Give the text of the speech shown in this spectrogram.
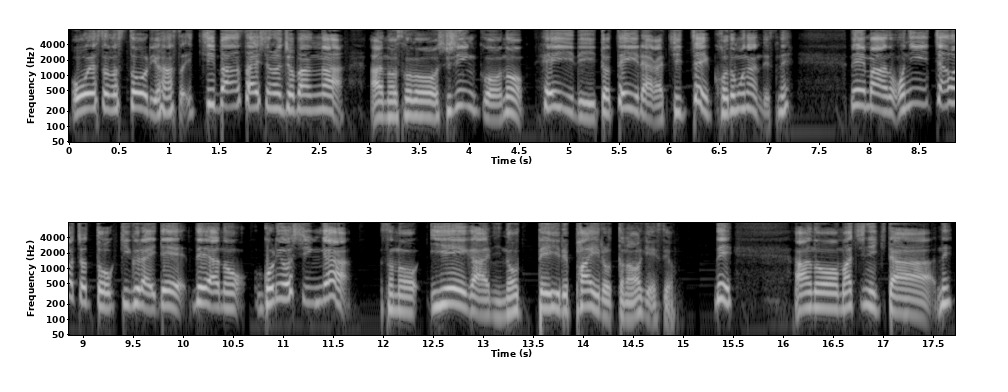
おおよそのストーリーを話すと、一番最初の序盤が、あの、その、主人公のヘイリーとテイラーがちっちゃい子供なんですね。で、まあ、あの、お兄ちゃんはちょっと大きいぐらいで、で、あの、ご両親が、その、イエーガーに乗っているパイロットなわけですよ。で、あの、街に来た、ね、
